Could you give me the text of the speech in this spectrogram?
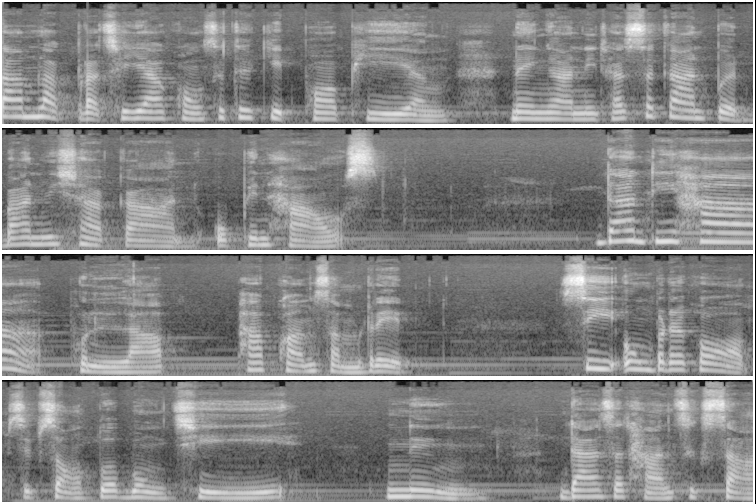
ตามหลักปรัชญาของเศรษฐกิจพอเพียง ในงานนิทรรศการเปิดบ้านวิชาการ Open House ด้านที่ 5 ผลลัพธ์ ภาพความสำเร็จ 4 องค์ประกอบ 12 ตัวบ่งชี้ 1. ด้านสถานศึกษา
